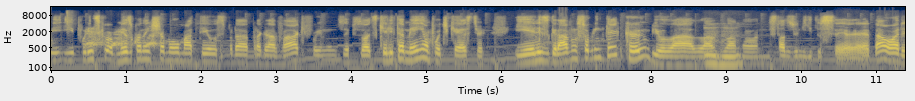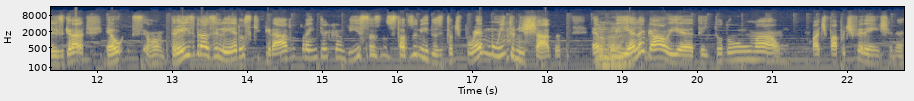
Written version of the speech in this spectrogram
e- e por isso que eu, mesmo quando a gente chamou o Matheus pra, pra gravar, que foi um dos episódios, que ele também é um podcaster, e eles gravam sobre intercâmbio lá, lá, Uhum. lá no- nos Estados Unidos. É, é da hora. Eles gravam. É, o- são três brasileiros que gravam pra intercambistas nos Estados Unidos. Então, tipo, é muito nichado. É, Uhum. E é legal, e é, tem todo uma, um bate-papo diferente, né?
